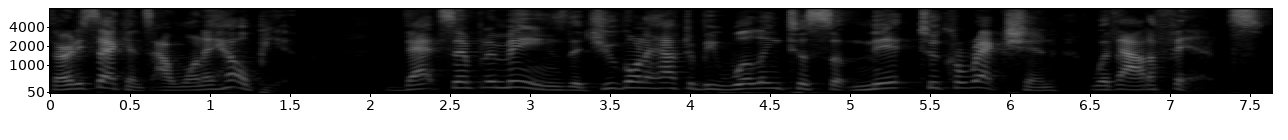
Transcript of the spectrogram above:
30 seconds, I want to help you. That simply means that you're going to have to be willing to submit to correction without offense.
